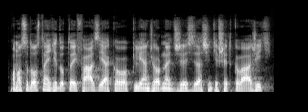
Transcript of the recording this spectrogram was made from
ono sa dostanete do tej fázy ako Kilian Jornet, že si začnete všetko vážiť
